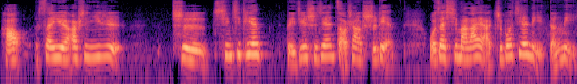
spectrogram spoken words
好，三月二十一日是星期天，北京时间早上十点，我在喜马拉雅直播间里等你。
